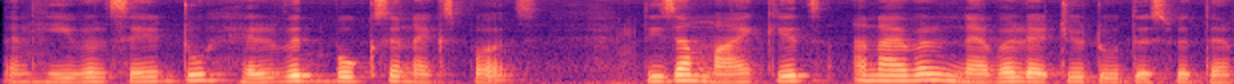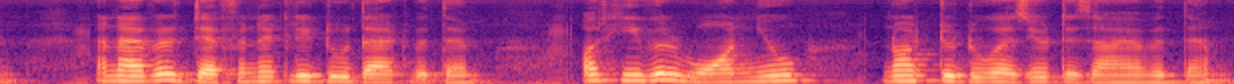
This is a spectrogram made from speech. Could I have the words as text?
Then he will say, Do hell with books and experts. These are my kids and I will never let you do this with them and I will definitely do that with them, or he will warn you not to do as you desire with them.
